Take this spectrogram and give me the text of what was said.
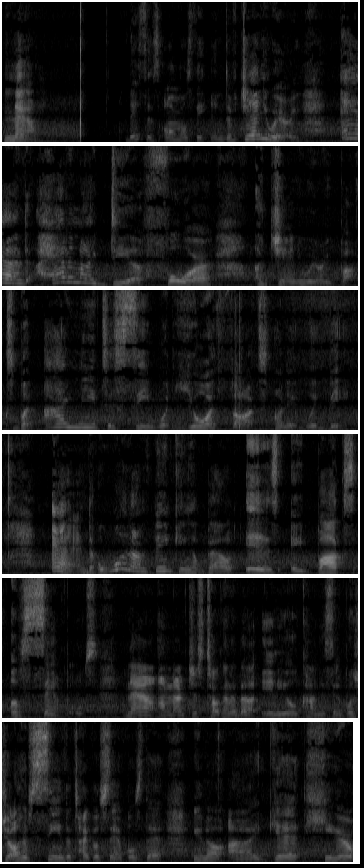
Now, this is almost the end of January, and I had an idea for a January box, but I need to see what your thoughts on it would be. And what I'm thinking about is a box of samples. Now, I'm not just talking about any old kind of samples. Y'all have seen the type of samples that, you know, I get here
